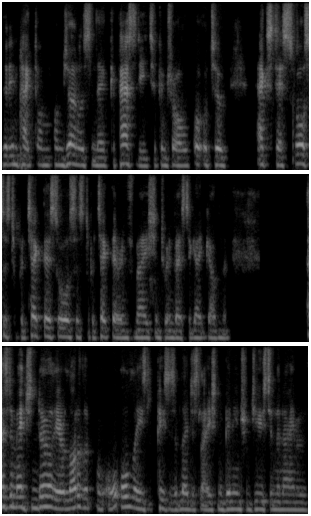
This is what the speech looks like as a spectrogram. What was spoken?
that impact on, on journalists and their capacity to control or, or to access sources, to protect their sources, to protect their information, to investigate government as I mentioned earlier, a lot of the, all, all, these pieces of legislation have been introduced in the name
